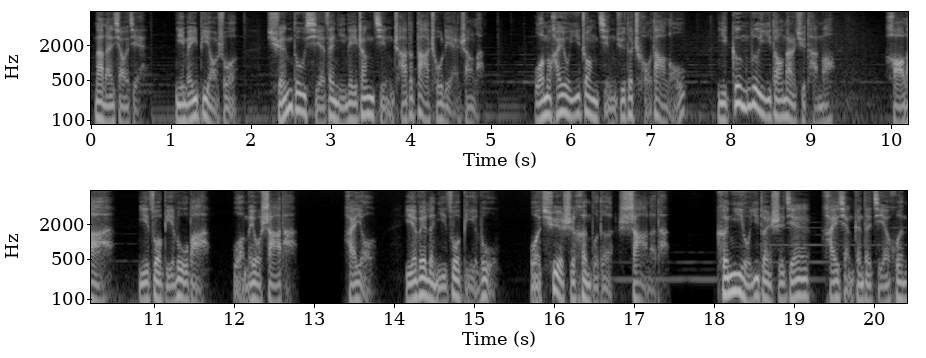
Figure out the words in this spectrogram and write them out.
纳兰小姐，你没必要说，全都写在你那张警察的大丑脸上了。我们还有一幢警局的丑大楼，你更乐意到那儿去谈吗？好了，你做笔录吧，我没有杀他。还有，也为了你做笔录。我确实恨不得杀了他，可你有一段时间还想跟他结婚，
